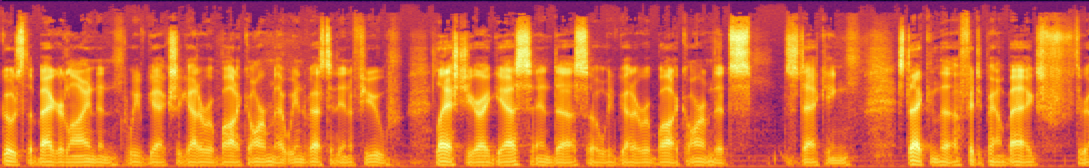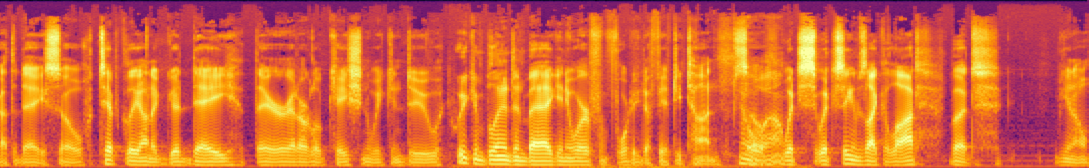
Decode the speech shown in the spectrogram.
goes to the bagger line, and we've actually got a robotic arm that we invested in a few last year, I guess, and uh, so we've got a robotic arm that's stacking stacking the 50 pound bags throughout the day so typically on a good day there at our location we can do we can blend and bag anywhere from 40 to 50 ton Oh, so wow. which which seems like a lot but you know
